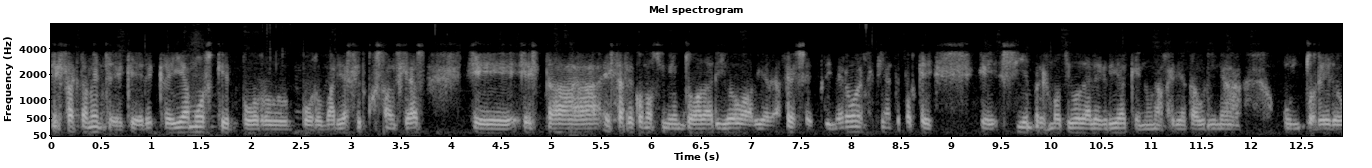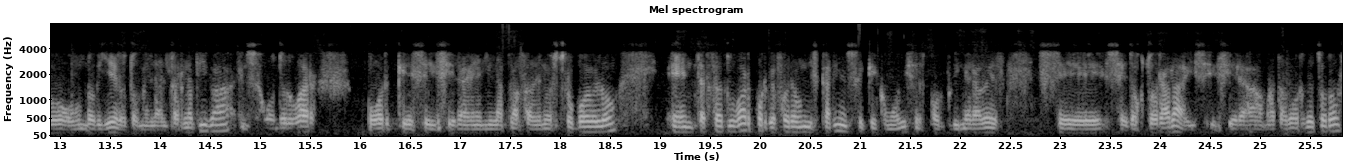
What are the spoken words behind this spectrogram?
Exactamente, que creíamos que por, por varias circunstancias eh, esta, este reconocimiento a Darío había de hacerse. Primero, efectivamente, porque eh, siempre es motivo de alegría que en una feria taurina un torero o un novillero tome la alternativa. En segundo lugar, porque se hiciera en la plaza de nuestro pueblo. En tercer lugar, porque fuera un iscariense que, como dices, por primera vez se, doctorara y se hiciera matador de toros.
